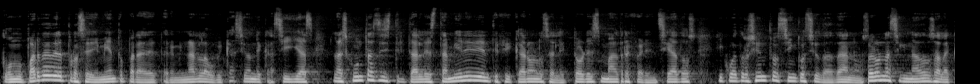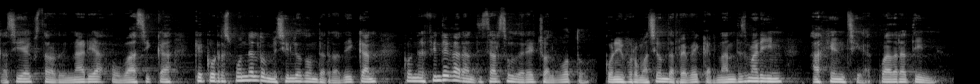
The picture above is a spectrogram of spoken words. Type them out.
Como parte del procedimiento para determinar la ubicación de casillas, las juntas distritales también identificaron los electores mal referenciados y 405 ciudadanos fueron asignados a la casilla extraordinaria o básica que corresponde al domicilio donde radican con el fin de garantizar su derecho al voto. Con información de Rebeca Hernández Marín, Agencia Cuadratín.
